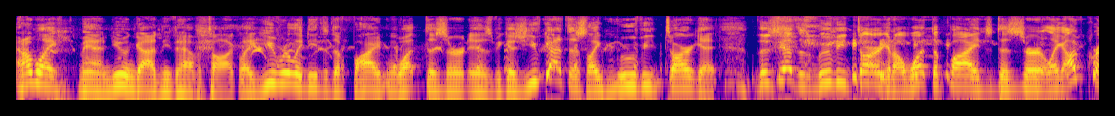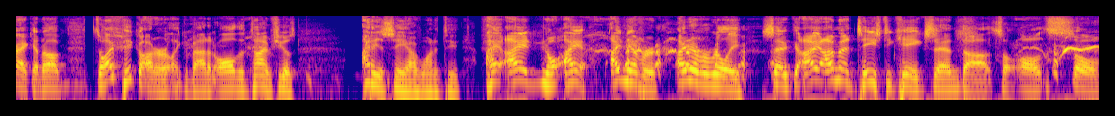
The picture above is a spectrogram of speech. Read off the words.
And I'm like, man, you and God need to have a talk. Like, you really need to define what dessert is because you've got this like moving target. This got this moving target on what defines dessert. Like, I'm cracking up. So I pick on her like about it all the time. She goes, I didn't say I wanted to. I, I, know, I, I never, I never really said. I, I'm at Tasty Cakes, and uh, so, oh, so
